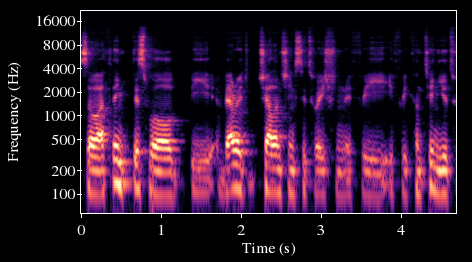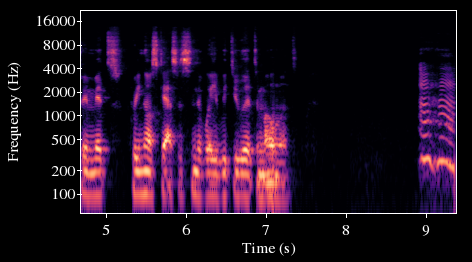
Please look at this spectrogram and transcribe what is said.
So I think this will be a very challenging situation if we if we continue to emit greenhouse gases in the way we do at the moment. Mm-hmm.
